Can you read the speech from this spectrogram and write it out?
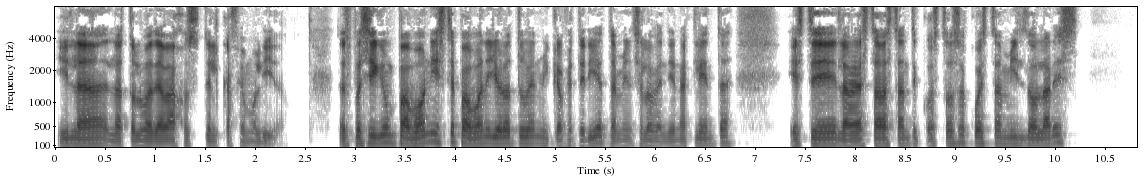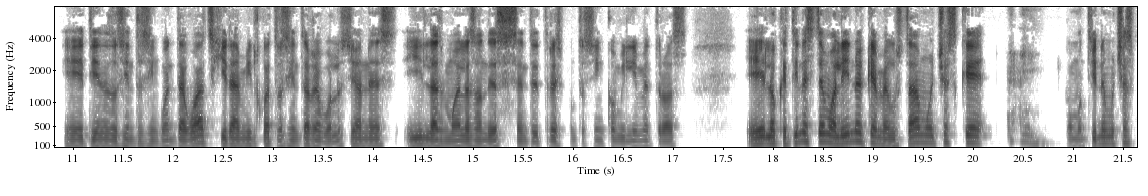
y la, la tolva de abajo es del café molido. Después sigue un pavón y este pavón yo lo tuve en mi cafetería, también se lo vendí a una clienta. Este, la verdad, está bastante costoso, cuesta mil dólares eh, tiene 250 watts, gira 1400 revoluciones y las muelas son de 63.5 milímetros. Eh, lo que tiene este molino y que me gustaba mucho es que, como tiene muchas,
